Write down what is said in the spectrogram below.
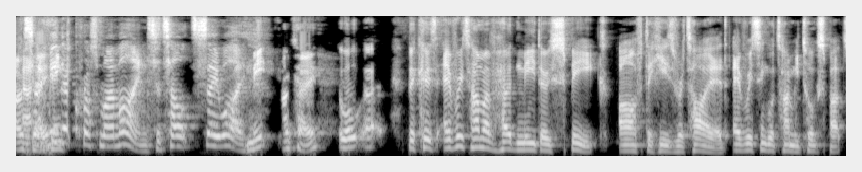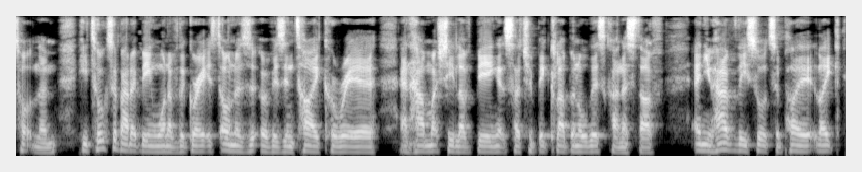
Okay. I think that crossed my mind. So tell, say why. Me, okay. Well, uh, because every time I've heard Mido speak after he's retired, every single time he talks about Tottenham, he talks about it being one of the greatest honors of his entire career and how much he loved being at such a big club and all this kind of stuff. And you have these sorts of play like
